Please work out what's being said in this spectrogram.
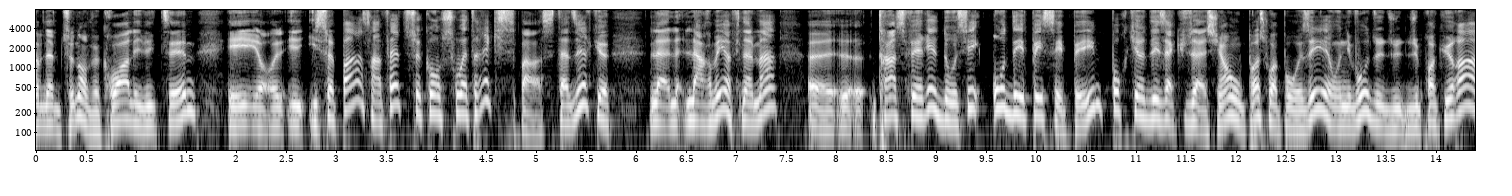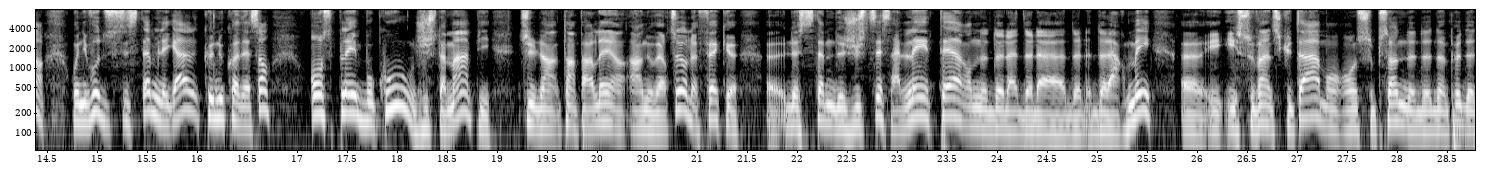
Comme d'habitude, on veut croire les victimes. Et, il se passe, en fait, ce qu'on souhaiterait qu'il se passe. C'est-à-dire que la- la- l'armée a finalement euh, euh, transféré le dossier au DPCP pour que des accusations ou pas soient posées au niveau du, procureur, au niveau du système légal que nous connaissons. On se plaint beaucoup, justement, puis tu t'en parlais en, ouverture, le fait que euh, le système de justice à l'interne de la de la de, l'armée euh, est, souvent discutable. On, on soupçonne d'un peu de-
